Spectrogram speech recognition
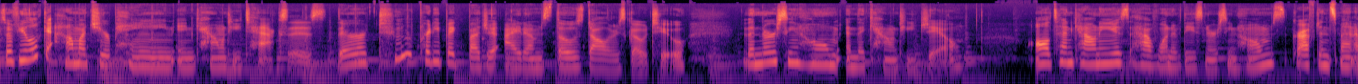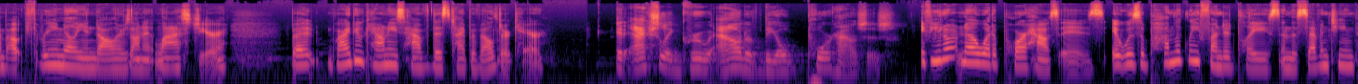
So, if you look at how much you're paying in county taxes, there are two pretty big budget items those dollars go to the nursing home and the county jail. All 10 counties have one of these nursing homes. Grafton spent about $3 million on it last year. But why do counties have this type of elder care? it actually grew out of the old poorhouses. If you don't know what a poorhouse is, it was a publicly funded place in the 17th,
